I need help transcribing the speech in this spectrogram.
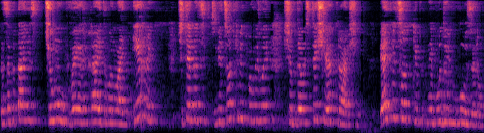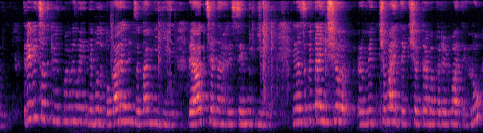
На запитання, чому ви граєте в онлайн-ігри, 14% відповіли, щоб довести, що я кращий. 5% не буду лузером. 3% відповіли, не буду покараним за певні дії, реакція на агресивні ігри. І на запитання, що відчуваєте, якщо треба перервати гру,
